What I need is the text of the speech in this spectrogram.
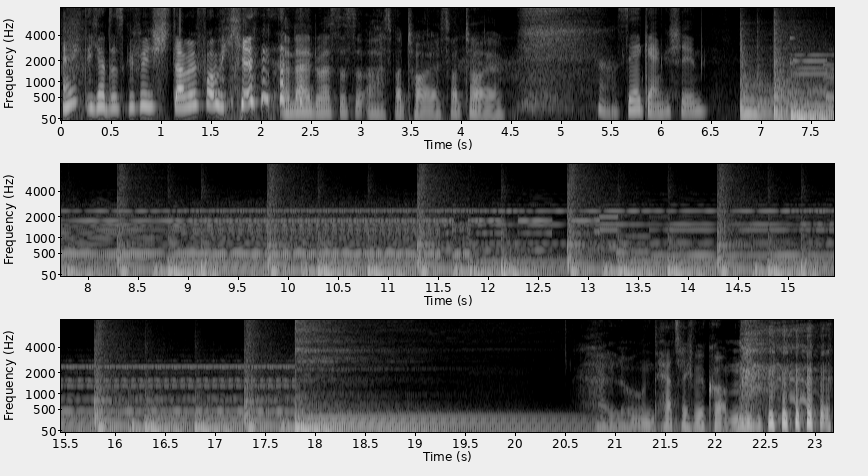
Echt? Ich habe das Gefühl, ich stammel vor mich hin. Ja, nein, du hast das so. Oh, es war toll, es war toll. Ja, sehr gern geschehen. Herzlich willkommen.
